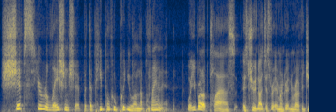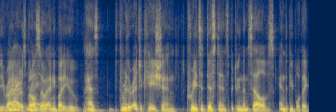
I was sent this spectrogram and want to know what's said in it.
shifts your relationship with the people who put you on the planet. Well, you brought up class. It's true not just for immigrant and refugee writers, Right, but right. also anybody who has, through their education, creates a distance between themselves and the people they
